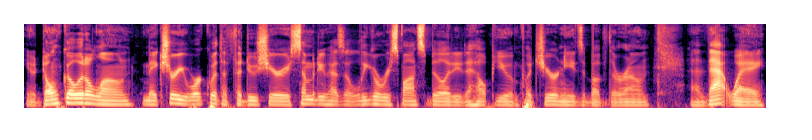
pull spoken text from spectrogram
You know, don't go it alone. Make sure you work with a fiduciary, somebody who has a legal responsibility to help you and put your needs above their own. And that way,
